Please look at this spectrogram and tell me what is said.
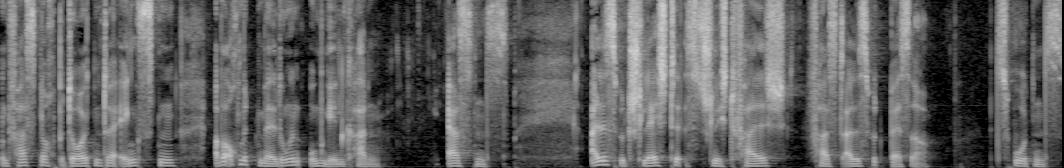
und fast noch bedeutender Ängsten, aber auch mit Meldungen umgehen kann. Erstens. Alles wird schlechter ist schlicht falsch, fast alles wird besser. Zweitens.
